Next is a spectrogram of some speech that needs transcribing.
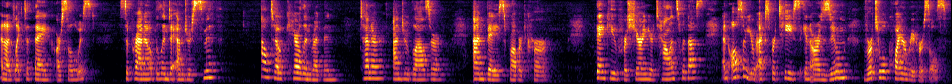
and I'd like to thank our soloist, soprano Belinda Andrews Smith, alto Carolyn Redman, tenor Andrew Blosser, and bass Robert Kerr. Thank you for sharing your talents with us and also your expertise in our Zoom virtual choir rehearsals.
